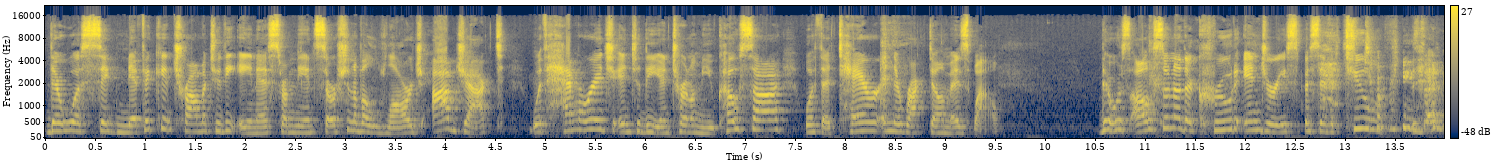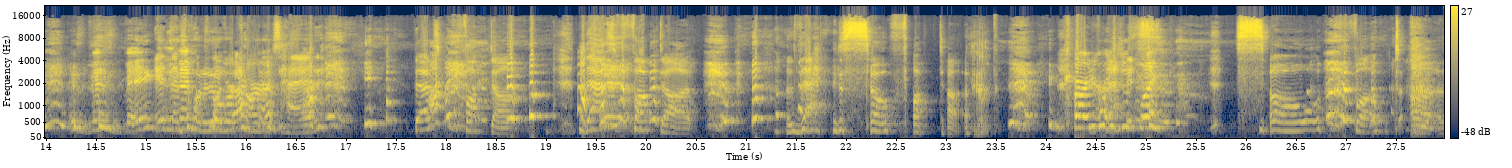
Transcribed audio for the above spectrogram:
There was significant trauma to the anus from the insertion of a large object with hemorrhage into the internal mucosa with a tear in the rectum as well. There was also another crude injury specific to said, "Is this big?" and then put it over Carter's head. That's fucked up. That's fucked up. That is so fucked up. Carter was just like, So fucked up.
